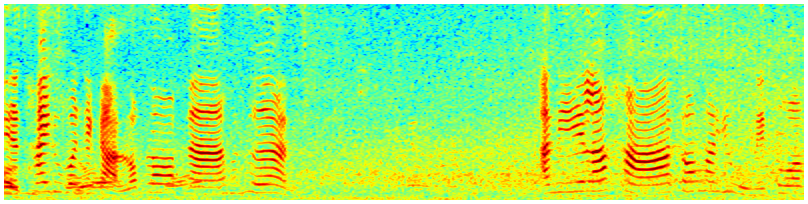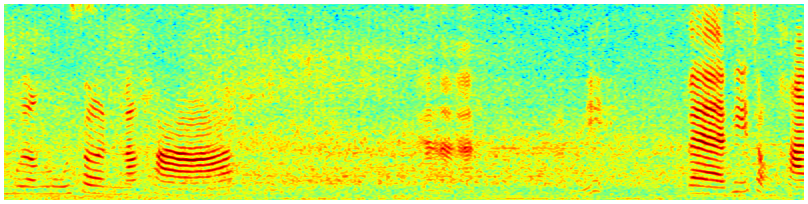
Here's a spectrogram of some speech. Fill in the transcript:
เดี๋ยวให้ดูบรรยากาศรอบๆนะเพื่อนๆ อันนี้นะคะก็มาอยู่ในตัวเมืองลูเซินนะคะอ่าอันนี้แต่ที่สำคัญ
